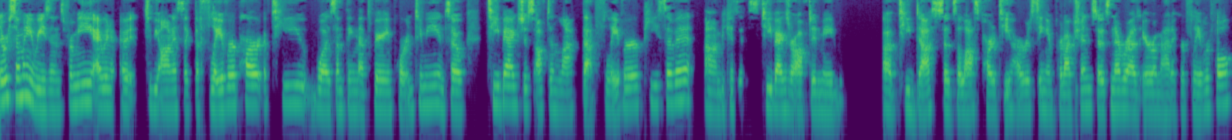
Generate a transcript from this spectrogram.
There were so many reasons. For me I would, I to be honest like the flavor part of tea was something that's very important to me. And so tea bags just often lack that flavor piece of it um, because it's tea bags are often made of tea dust. So it's the last part of tea harvesting and production. So it's never as aromatic or flavorful.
